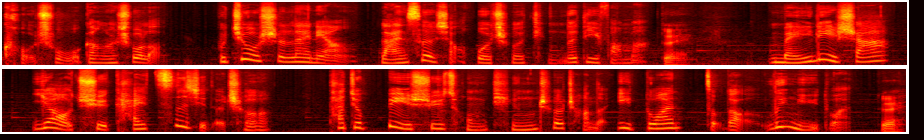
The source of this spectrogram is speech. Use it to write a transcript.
口处，我刚刚说了，不就是那辆蓝色小货车停的地方吗？对，梅丽莎要去开自己的车，她就必须从停车场的一端走到另一端。对，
